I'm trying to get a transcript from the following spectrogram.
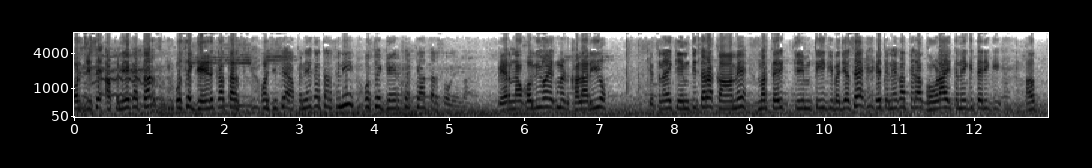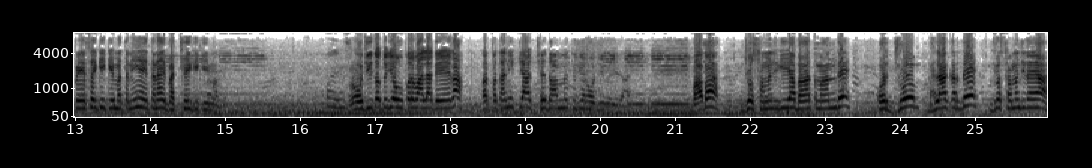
और जिसे अपने का तर्स, उसे गैर का तर्स। और जिसे अपने का तर्स नहीं, उसे गैर का क्या तर्स होएगा? पैर ना खोलियो, एक मिनट खड़ा रहियो। कितना ही कीमती, तेरा काम है, मगर तेरी कीमती की वजह से इतने का तेरा घोड़ा, इतने की तेरी की, अब पैसे की कीमत नहीं है, इतना ही बच्चे की कीमत है। रोजी तो तुझे ऊपर वाला देगा और पता नहीं क्या अच्छे दाम में तुझे रोजी मिल जाए। बाबा, जो समझ गया बात मान दे, और जो भला कर दे, जो समझ गया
